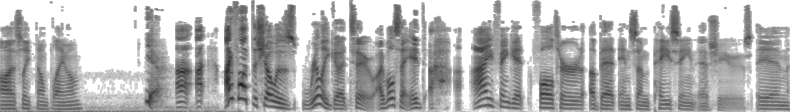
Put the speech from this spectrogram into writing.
honestly, don't blame him. Yeah. Uh, I I thought the show was really good too. I will say it. I think it faltered a bit in some pacing issues in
